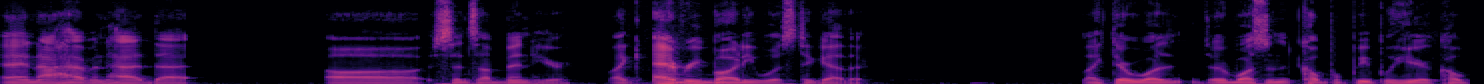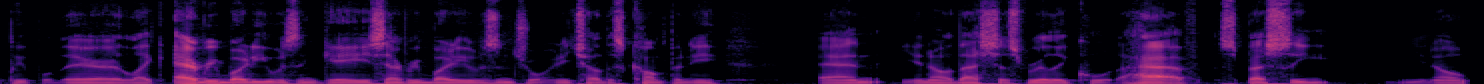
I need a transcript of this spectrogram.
and I haven't had that uh, since I've been here. Like everybody was together. Like there was there wasn't a couple people here, a couple people there. Like everybody was engaged. Everybody was enjoying each other's company, and you know that's just really cool to have, especially you know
